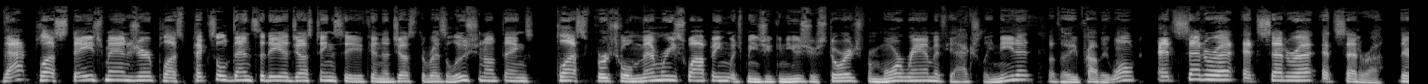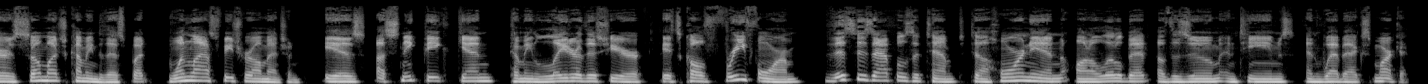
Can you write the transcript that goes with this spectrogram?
That plus Stage Manager plus pixel density adjusting so you can adjust the resolution on things, plus virtual memory swapping, which means you can use your storage for more RAM if you actually need it, although you probably won't, etc., etc., etc. There is so much coming to this, but one last feature I'll mention is a sneak peek again coming later this year. It's called Freeform. This is Apple's attempt to horn in on a little bit of the Zoom and Teams and WebEx market,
